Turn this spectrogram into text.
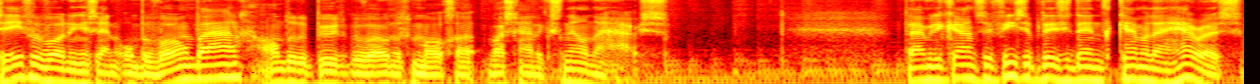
Zeven woningen zijn onbewoonbaar. Andere buurtbewoners mogen waarschijnlijk snel naar huis. De Amerikaanse vicepresident Kamala Harris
